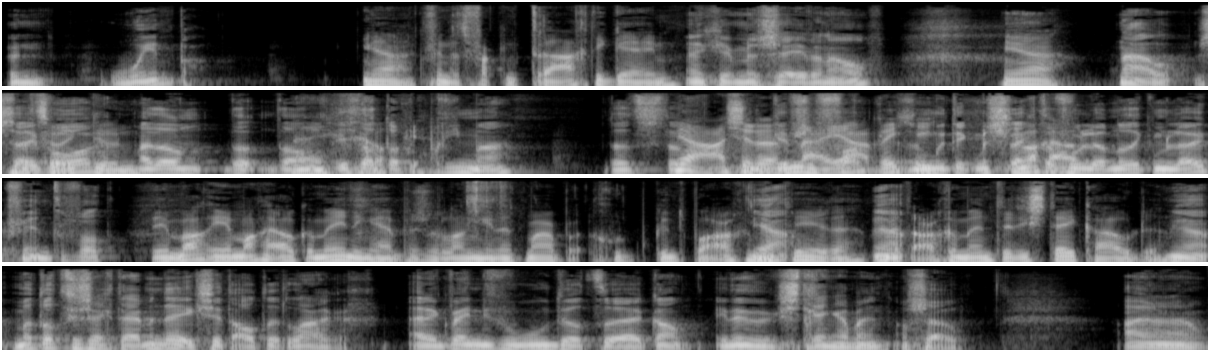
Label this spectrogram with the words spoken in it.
een wimp. Ja, ik vind het fucking traag, die game. En ik geef een 7,5. Ja. Nou, stel je Dat zou ik voor, doen. maar dan, dan, dan Nee, is dat toch prima? Dat is dat, Ja, als je er- nou ja, fuck. weet je, Dan moet ik me slechter voelen omdat ik hem leuk vind of wat? Je mag, je mag elke mening hebben, zolang je het maar goed kunt beargumenteren. Ja, ja. Met argumenten die steek houden. Ja, maar dat gezegd hebbende, ik zit altijd lager. En ik weet niet hoe dat eh, kan. Ik denk dat ik strenger ben of zo. I don't know.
